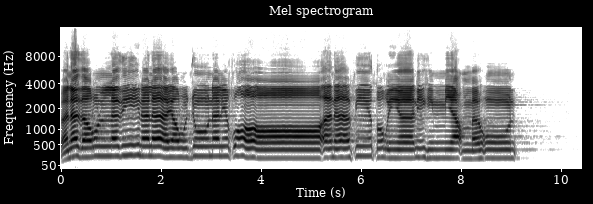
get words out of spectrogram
فنذر الذين لا يرجون لقاءنا في طغيانهم يعمهون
